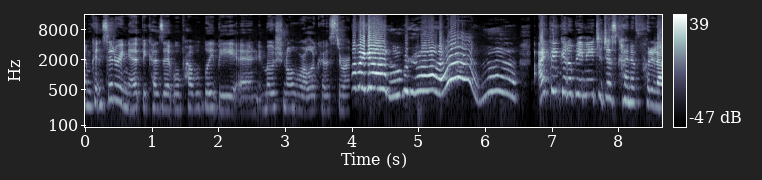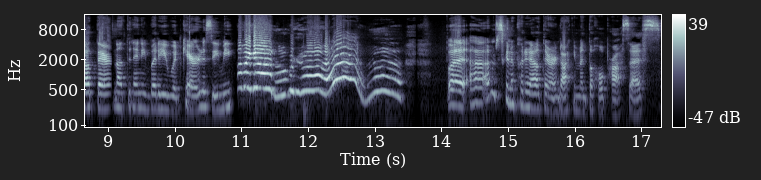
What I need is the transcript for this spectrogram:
I'm considering it because it will probably be an emotional roller coaster. Oh my god, oh my god! Ah, ah. I think it'll be neat to just kind of put it out there. Not that anybody would care to see me. Oh my god, oh my god! Ah, but uh, I'm just going to put it out there and document the whole process.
